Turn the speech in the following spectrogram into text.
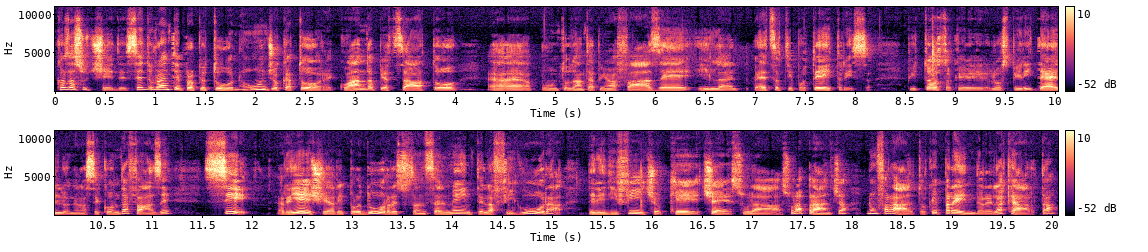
Cosa succede? Se durante il proprio turno un giocatore, quando ha piazzato eh, appunto durante la prima fase il, il pezzo tipo Tetris, piuttosto che lo spiritello nella seconda fase, se riesce a riprodurre sostanzialmente la figura dell'edificio che c'è sulla, sulla plancia, non farà altro che prendere la carta,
